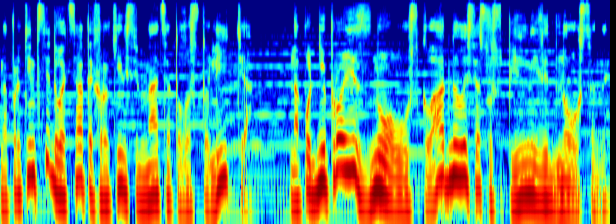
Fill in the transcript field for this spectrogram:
Наприкінці 20-х років 17 століття на Подніпрові знову ускладнилися суспільні відносини.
